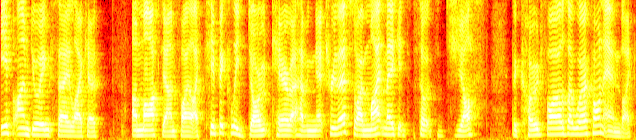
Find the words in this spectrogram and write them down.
if I'm doing, say, like a a markdown file. I typically don't care about having netrw there, so I might make it so it's just the code files I work on and like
